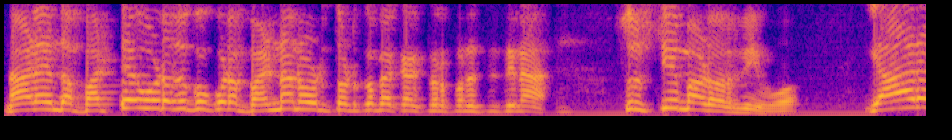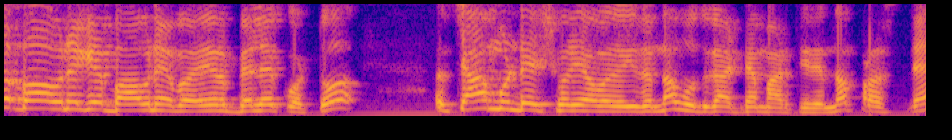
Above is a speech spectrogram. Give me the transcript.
ನಾಳೆಯಿಂದ ಬಟ್ಟೆ ಉಡೋದಕ್ಕೂ ಕೂಡ ಬಣ್ಣ ನೋಡಿ ತೊಡ್ಕೋಬೇಕಾಗ್ತಿರೋ ಪರಿಸ್ಥಿತಿನ ಸೃಷ್ಟಿ ಮಾಡೋರು ನೀವು. ಯಾರ ಭಾವನೆಗೆ ಭಾವನೆ ಬೆಲೆ ಕೊಟ್ಟು ಚಾಮುಂಡೇಶ್ವರಿ ಇದನ್ನ ಉದ್ಘಾಟನೆ ಮಾಡ್ತೀರಿ ಅನ್ನೋ ಪ್ರಶ್ನೆ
